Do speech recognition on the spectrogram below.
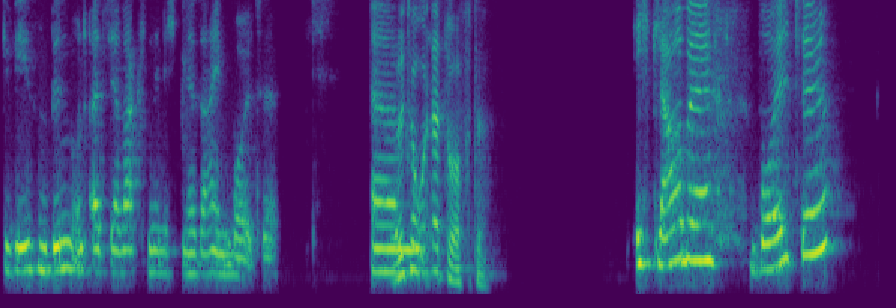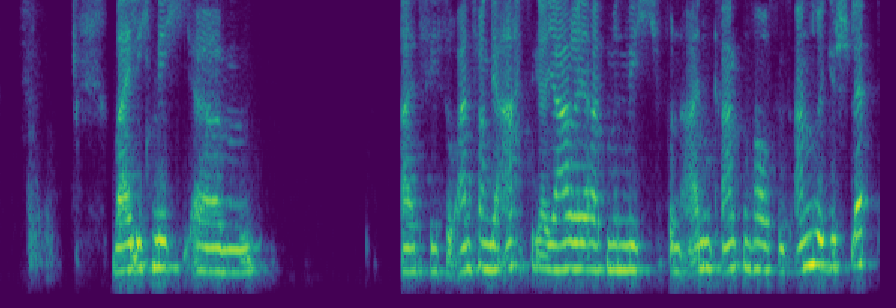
gewesen bin und als Erwachsene nicht mehr sein wollte. wollte ähm, oder durfte? Ich glaube, wollte, weil ich mich, ähm, als ich so Anfang der 80er Jahre, hat man mich von einem Krankenhaus ins andere geschleppt,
